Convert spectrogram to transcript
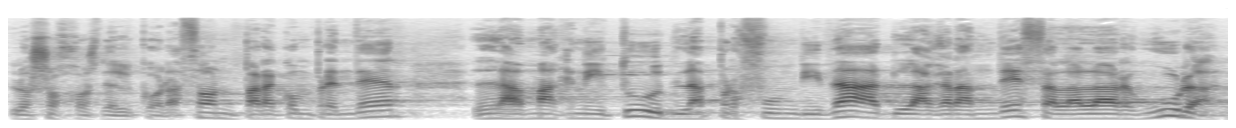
los ojos del corazón para comprender la magnitud, la profundidad, la grandeza, la largura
